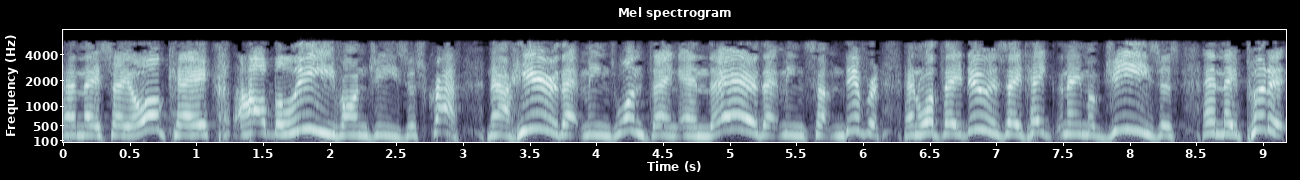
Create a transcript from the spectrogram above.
and they say, okay, I'll believe on Jesus Christ. Now here that means one thing, and there that means something different. And what they do is they take the name of Jesus and they put it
